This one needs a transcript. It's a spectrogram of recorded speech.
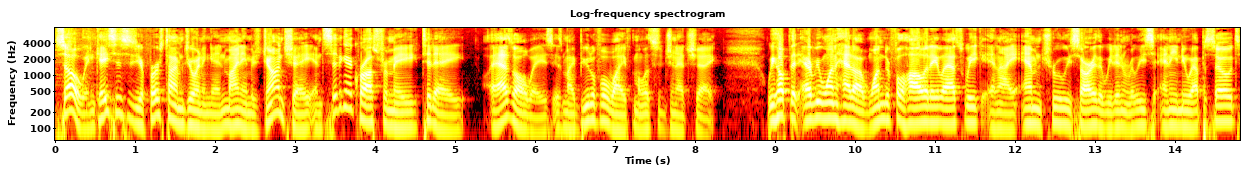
So, in case this is your first time joining in, my name is John Shea, and sitting across from me today, as always, is my beautiful wife, Melissa Jeanette Shea. We hope that everyone had a wonderful holiday last week, and I am truly sorry that we didn't release any new episodes,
